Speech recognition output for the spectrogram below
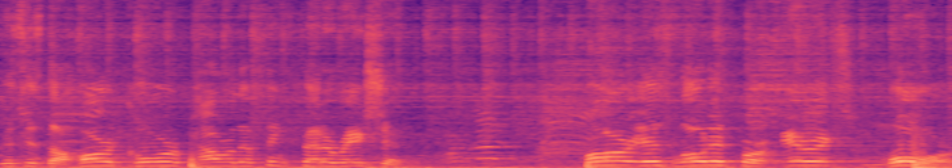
This is the Hardcore Powerlifting Federation. Bar is loaded for Eric Moore.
